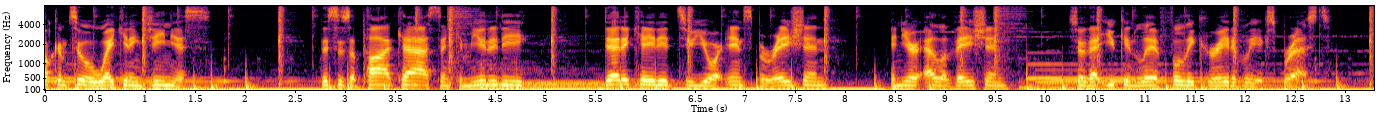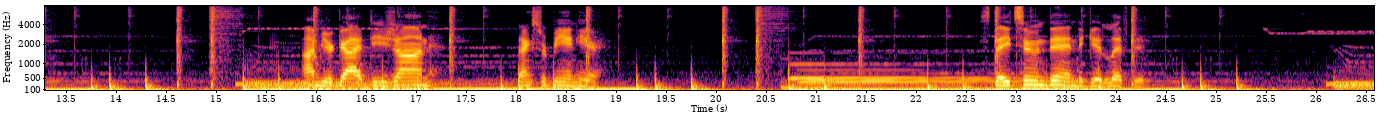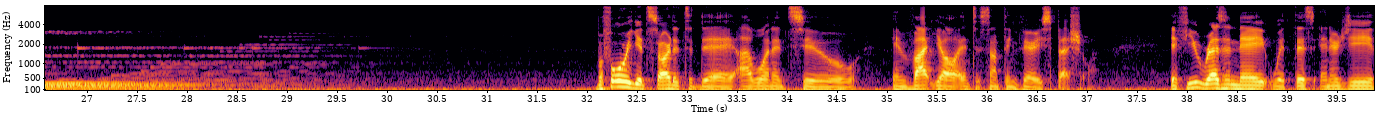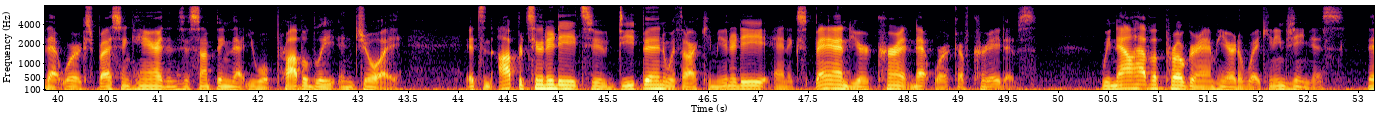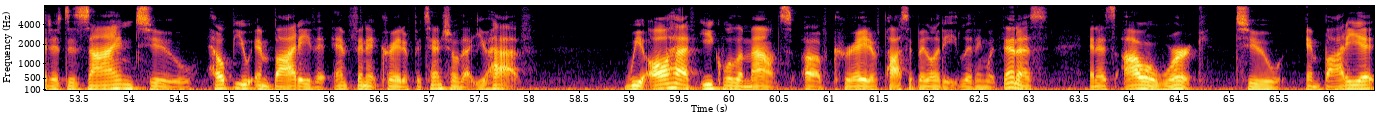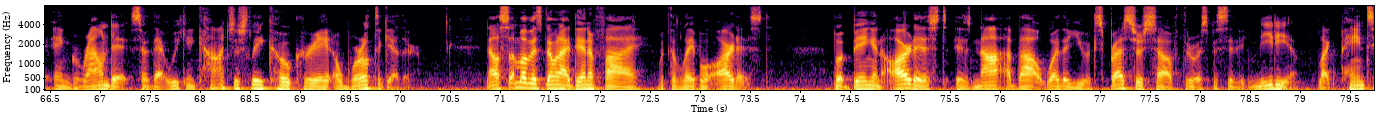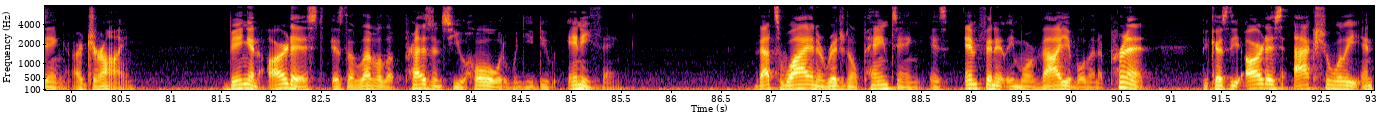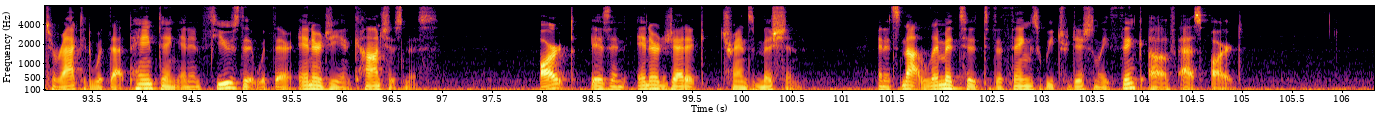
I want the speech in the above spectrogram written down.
Welcome to Awakening Genius. This is a podcast and community dedicated to your inspiration and your elevation so that you can live fully creatively expressed. I'm your guide, Dijon. Thanks for being here. Stay tuned in to get lifted. Before we get started today, I wanted to invite y'all into something very special. If you resonate with this energy that we're expressing here, then this is something that you will probably enjoy. It's an opportunity to deepen with our community and expand your current network of creatives. We now have a program here at Awakening Genius that is designed to help you embody the infinite creative potential that you have we all have equal amounts of creative possibility living within us, and it's our work to embody it and ground it so that we can consciously co create a world together. Now, some of us don't identify with the label artist, but being an artist is not about whether you express yourself through a specific medium, like painting or drawing. Being an artist is the level of presence you hold when you do anything. That's why an original painting is infinitely more valuable than a print because the artist actually interacted with that painting and infused it with their energy and consciousness. Art is an energetic transmission, and it's not limited to the things we traditionally think of as art.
